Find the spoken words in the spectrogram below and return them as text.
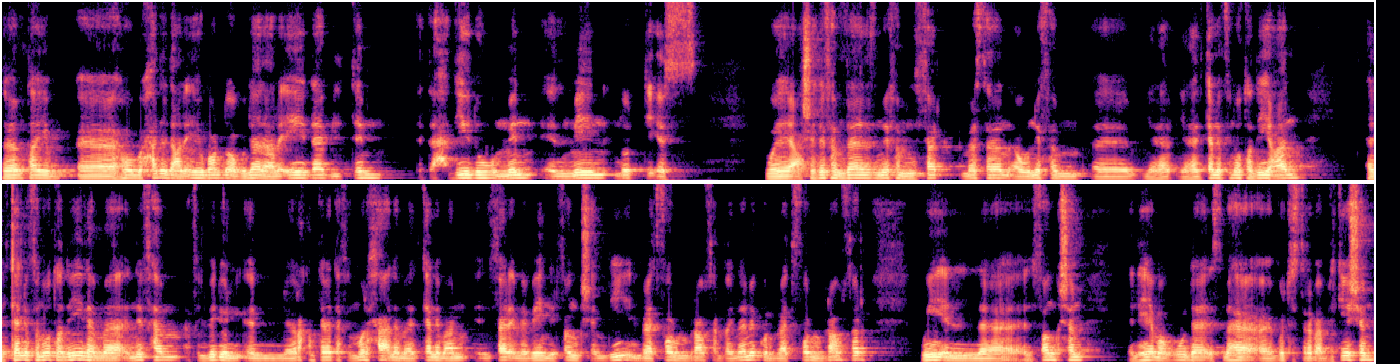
تمام؟ طيب آه هو بيحدد على إيه برضه أو بناء على إيه؟ ده بيتم تحديده من ال main dot ts وعشان تفهم ده لازم نفهم الفرق مثلا أو نفهم آه يعني هنتكلم في النقطة دي عن هنتكلم في النقطة دي لما نفهم في الفيديو رقم ثلاثة في الملحق لما نتكلم عن الفرق ما بين الفانكشن دي البلاتفورم براوسر دايناميك والبلاتفورم براوسر والفانكشن اللي هي موجودة اسمها bootstrap application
